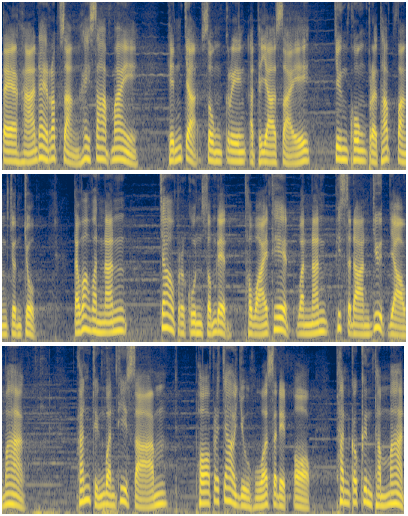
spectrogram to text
แต่หาได้รับสั่งให้ทราบไม่ เห็นจะทรงเกรงอัธยาศัย จึงคงประทับฟังจนจบ แต่ว่าวันนั้น เจ้าประคุณสมเด็จถวายเทศวันนั้นพิสดารยืดยาวมาก ครั้นถึงวันที่สามพอพระเจ้าอยู่หัวเสด็จออก ท่านก็ขึ้นธรรมาท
